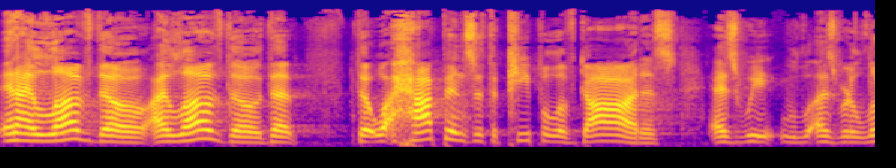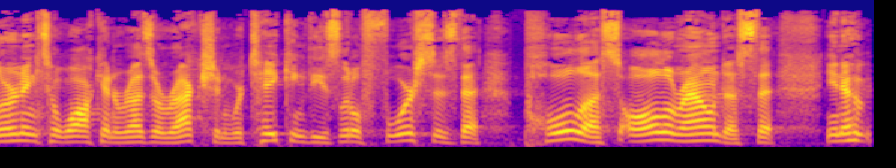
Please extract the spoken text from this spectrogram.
And I love, though, I love, though, that, that what happens with the people of God is as, we, as we're learning to walk in resurrection, we're taking these little forces that pull us all around us. That, you know,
